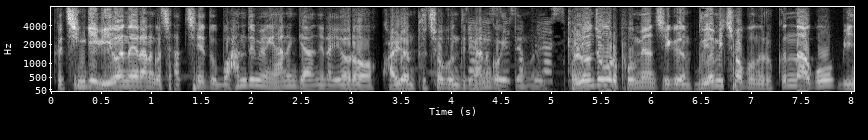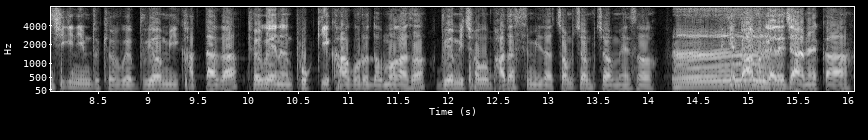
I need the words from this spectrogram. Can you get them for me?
그 징계위원회라는 것 자체도 뭐 한두 명이 하는 게 아니라 여러 관련 부처분들이 하는 거기 때문에 결론적으로 보면 지금 무혐의 처분으로 끝나고 민식이 님도 결국에 무혐의 갔다가 결국에는 복귀 각으로 넘어가서 무혐의 처분 받았습니다. 점점점 해서 이렇게 마무리가 되지 않을까.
